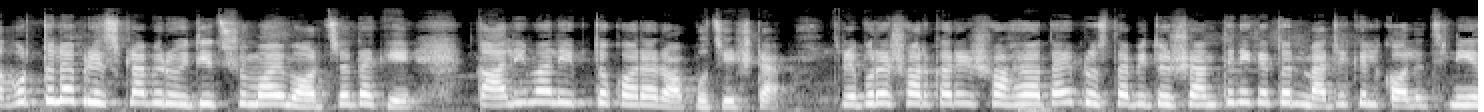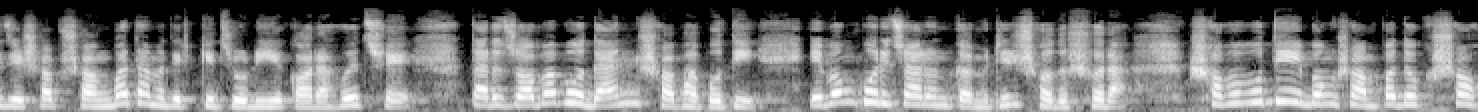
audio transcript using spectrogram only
আগরতলা প্রেস ক্লাবের ঐতিহ্যময় মর্যাদাকে কালিমা লিপ্ত করার অপচেষ্টা। ত্রিপুরা সরকারের সহায়তায় প্রস্তাবিত শান্তিনিকেতন মেডিকেল কলেজ নিয়ে যেসব সংবাদ আমাদেরকে জড়িয়ে করা হয়েছে, তার জবাবও দেন সভাপতি। এবং পরিচালন কমিটির সদস্যরা। সভাপতি এবং সম্পাদক সহ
